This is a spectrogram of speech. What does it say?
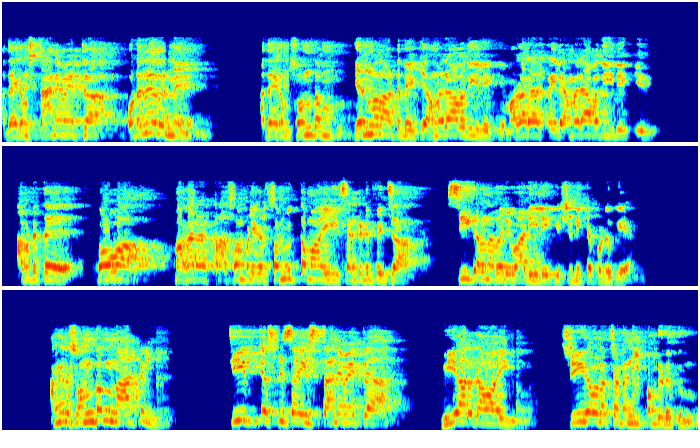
അദ്ദേഹം സ്ഥാനമേറ്റ ഉടനെ തന്നെ അദ്ദേഹം സ്വന്തം ജന്മനാട്ടിലേക്ക് അമരാവതിയിലേക്ക് മഹാരാഷ്ട്രയിലെ അമരാവതിയിലേക്ക് അവിടുത്തെ ഗോവ മഹാരാഷ്ട്ര അസംബ്ലികൾ സംയുക്തമായി സംഘടിപ്പിച്ച സ്വീകരണ പരിപാടിയിലേക്ക് ക്ഷണിക്കപ്പെടുകയാണ്. അങ്ങനെ സ്വന്തം നാട്ടിൽ ചീഫ് ജസ്റ്റിസായി സ്ഥാനമേറ്റ ബി ആർ ഗവായി സ്വീകരണ ചടങ്ങിൽ പങ്കെടുക്കുന്നു.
